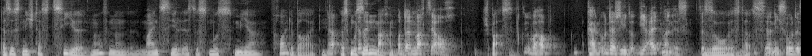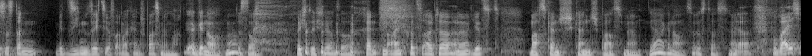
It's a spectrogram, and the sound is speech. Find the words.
Das ist nicht das Ziel, ne? sondern mein Ziel ist, es muss mir Freude bereiten. Ja, es muss genau. Sinn machen. Und dann macht es ja auch Spaß. Überhaupt keinen Unterschied, wie alt man ist. Das so ist das. Es ist ja nicht so, dass es dann mit 67 auf einmal keinen Spaß mehr macht. Ja, genau. Ne? Das so. Richtig, ja. So Renteneintrittsalter, ja. ne? jetzt macht es keinen, keinen Spaß mehr. Ja, genau, so ist das. Ja. ja wobei ich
